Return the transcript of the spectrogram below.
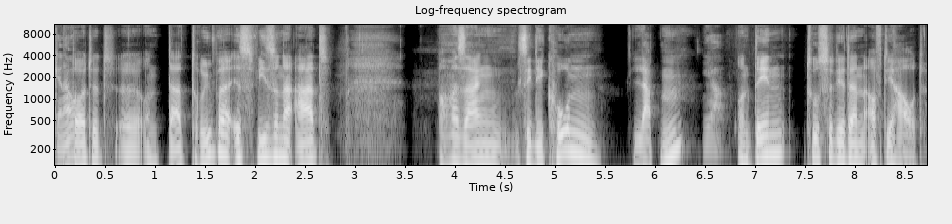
Genau. angedeutet äh, und da drüber ist wie so eine Art, wollen wir sagen, Silikonlappen Ja. und den tust du dir dann auf die Haut.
